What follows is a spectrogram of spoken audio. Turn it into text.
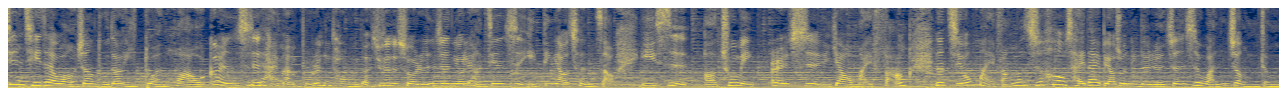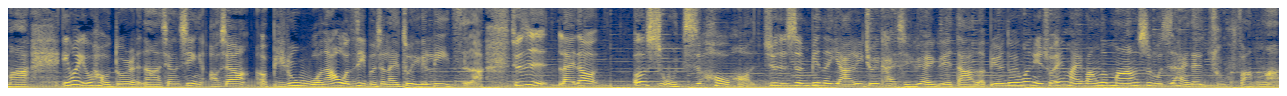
近期在网上读到一段话，我个人是还蛮不认同的，就是说人生有两件事一定要趁早，一是呃出名，二是要买房。那只有买房了之后，才代表说你的人生是完整的吗？因为有好多人啊，相信好像呃，比如我拿我自己本身来做一个例子啦，就是来到。二十五之后哈，就是身边的压力就会开始越来越大了。别人都会问你说：“哎，买房了吗？是不是还在租房啊？”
